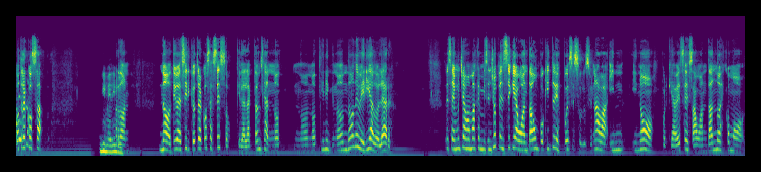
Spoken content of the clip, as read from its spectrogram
otra cosa... Dime, dime. Perdón. No, te iba a decir que otra cosa es eso, que la lactancia no no, no, tiene, no, no debería doler. Entonces hay muchas mamás que me dicen, yo pensé que aguantaba un poquito y después se solucionaba. Y, no, porque a veces aguantando es como,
